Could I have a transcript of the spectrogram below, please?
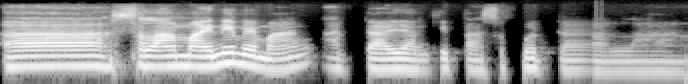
Uh, selama ini memang ada yang kita sebut dalam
